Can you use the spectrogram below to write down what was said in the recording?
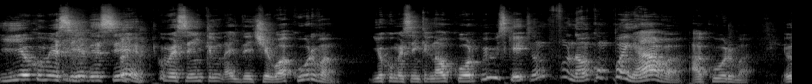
E eu comecei a descer, comecei a inclinar, daí chegou a curva. E eu comecei a inclinar o corpo e o skate não, não acompanhava a curva. Eu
